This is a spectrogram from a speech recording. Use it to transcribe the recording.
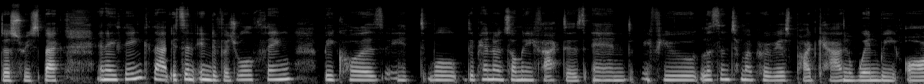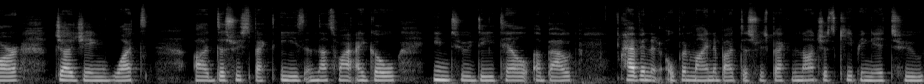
disrespect. And I think that it's an individual thing because it will depend on so many factors. And if you listen to my previous podcast, when we are judging what uh, disrespect is, and that's why I go into detail about having an open mind about disrespect and not just keeping it to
